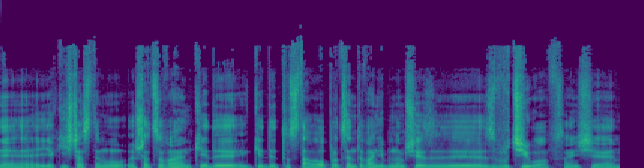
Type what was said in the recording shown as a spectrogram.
e, jakiś czas temu szacowałem, kiedy, kiedy to stałe oprocentowanie by nam się zwróciło, w sensie,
